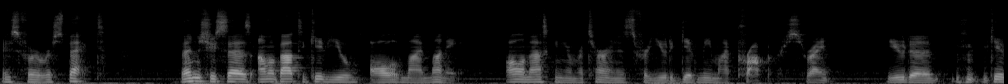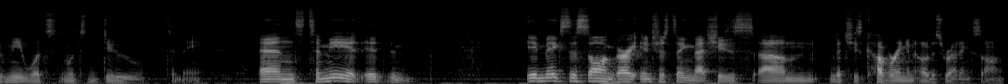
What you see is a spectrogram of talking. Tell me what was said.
is for respect. Then she says, "I'm about to give you all of my money. All I'm asking in return is for you to give me my propers, right? You to give me what's what's due to me." And to me, it it, it makes this song very interesting that she's um, that she's covering an Otis Redding song.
